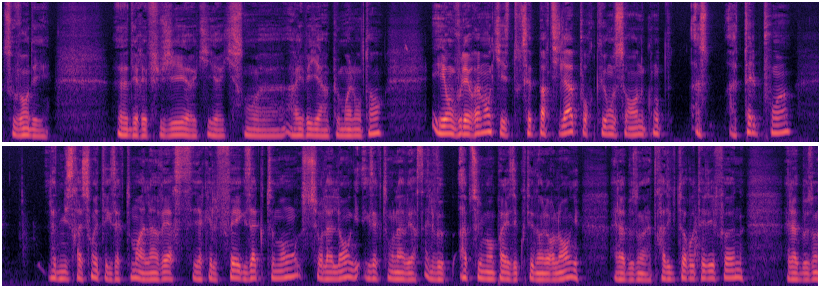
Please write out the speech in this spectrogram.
souvent des, des réfugiés qui, qui sont arrivés il y a un peu moins longtemps. Et on voulait vraiment qu'il y ait toute cette partie-là pour qu'on se rende compte à, tel point l'administration est exactement à l'inverse. C'est-à-dire qu'elle fait exactement sur la langue exactement l'inverse. Elle veut absolument pas les écouter dans leur langue. Elle a besoin d'un traducteur au téléphone. Elle a besoin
